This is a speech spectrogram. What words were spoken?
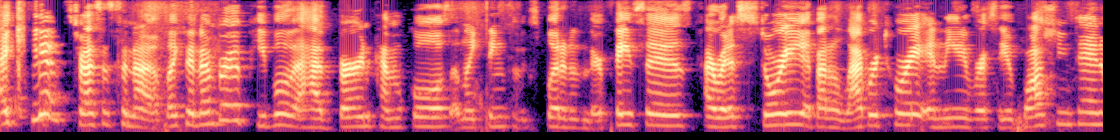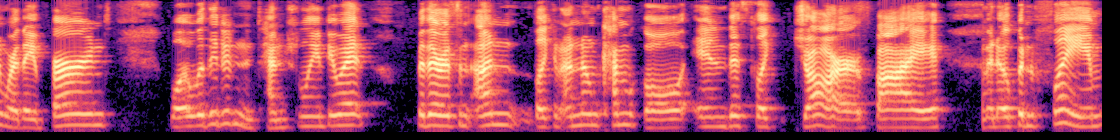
I can't stress this enough. Like the number of people that have burned chemicals and like things have exploded in their faces. I read a story about a laboratory in the University of Washington where they burned. Well, they didn't intentionally do it, but there was an un like an unknown chemical in this like jar by an open flame.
